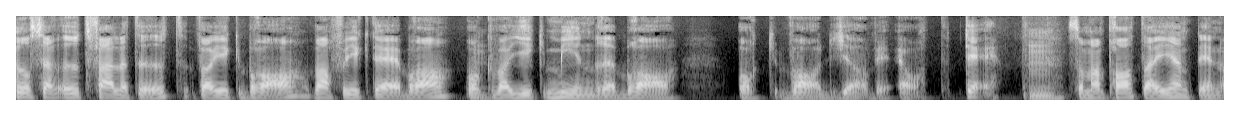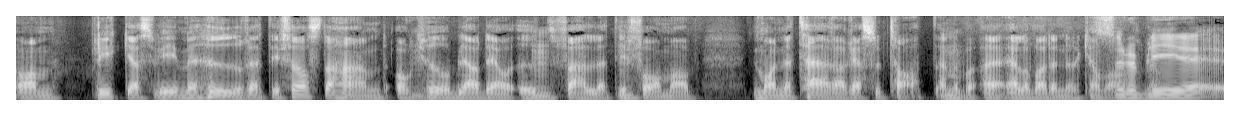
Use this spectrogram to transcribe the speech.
Hur ser utfallet ut? Vad gick bra? Varför gick det bra? Och mm. vad gick mindre bra? Och vad gör vi åt det? Mm. Så man pratar egentligen om lyckas vi med huret i första hand och mm. hur blir då mm. utfallet i mm. form av monetära resultat eller, eller vad det nu kan vara. Så det blir,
